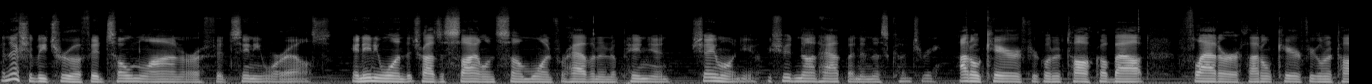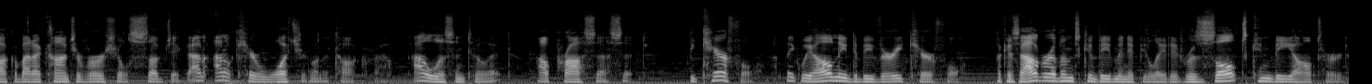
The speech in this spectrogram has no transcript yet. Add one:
And that should be true if it's online or if it's anywhere else. And anyone that tries to silence someone for having an opinion, shame on you. It should not happen in this country. I don't care if you're going to talk about flat earth. I don't care if you're going to talk about a controversial subject. I don't, care what you're going to talk about. I'll listen to it, I'll process it. Be careful I think we all need to be very careful because algorithms can be manipulated, results can be altered,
